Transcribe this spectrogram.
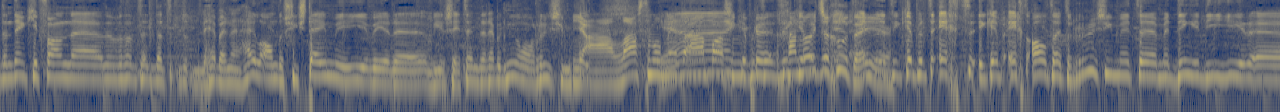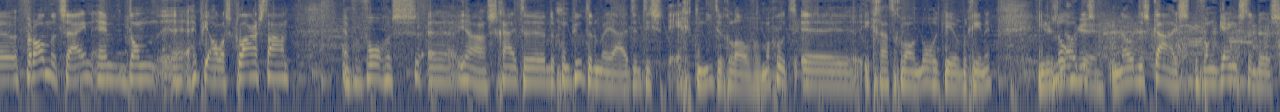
dan denk je van... Dat, dat, dat, we hebben een heel ander systeem hier weer, weer zitten. En daar heb ik nu al ruzie mee. Ja, laatste moment ja, aanpassingen gaan nooit zo goed, hè? Ik heb het echt... Ik heb echt altijd ruzie met, met dingen die hier veranderd zijn. En dan uh, heb je alles klaarstaan. En vervolgens uh, ja, scheidt de computer ermee uit. Het is echt niet te geloven. Maar goed, ik ga het gewoon nog een keer beginnen. Hier is no, Dis no Disguise van Gangster dus.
